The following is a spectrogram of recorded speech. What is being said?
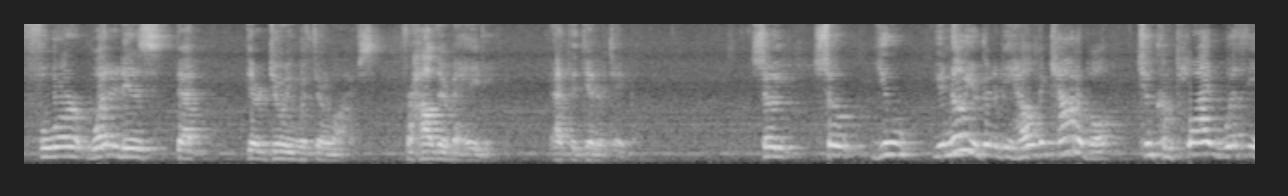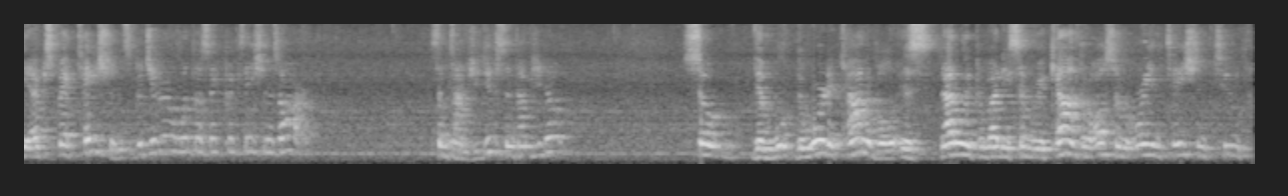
for what it is that they're doing with their lives, for how they're behaving at the dinner table. So, so you, you know you're going to be held accountable to comply with the expectations, but you don't know what those expectations are. Sometimes you do, sometimes you don't. So the, the word accountable is not only providing summary account, but also an orientation to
